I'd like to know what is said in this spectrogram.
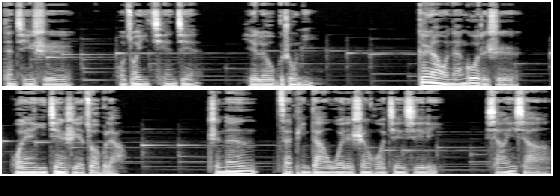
但其实我做一千件也留不住你。更让我难过的是，我连一件事也做不了，只能在平淡无味的生活间隙里，想一想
